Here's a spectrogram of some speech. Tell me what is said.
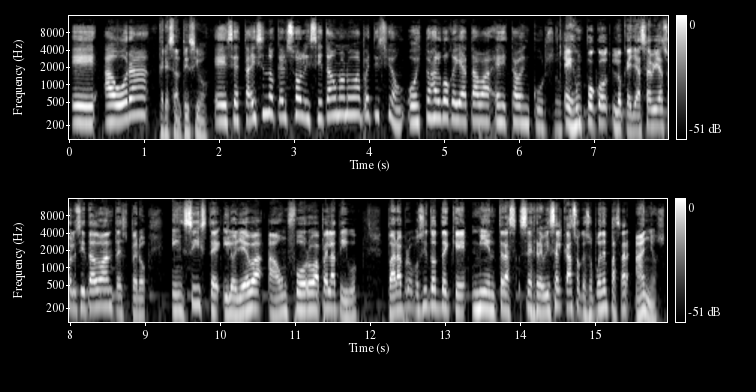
Eh, ahora Interesantísimo. eh, se está diciendo que él solicita una nueva petición o esto es algo que ya estaba, estaba en curso. Es un poco lo que ya se había solicitado antes, pero insiste y lo lleva a un foro apelativo para propósitos de que mientras se revisa el caso, que eso pueden pasar años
